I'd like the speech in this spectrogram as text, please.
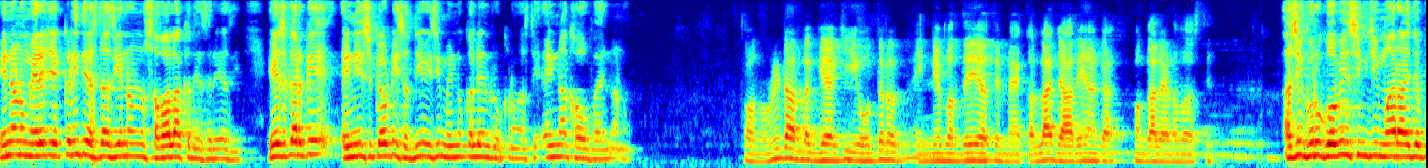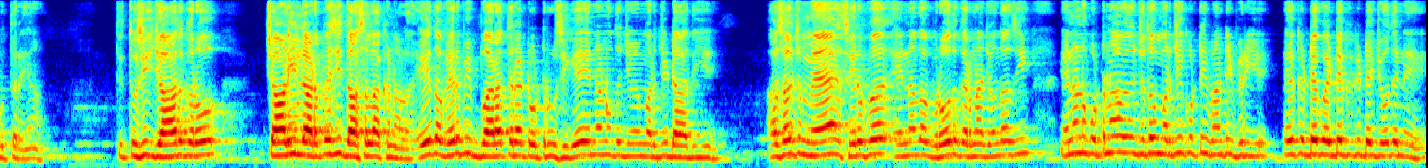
ਇਹਨਾਂ ਨੂੰ ਮੇਰੇ ਜੇ ਇੱਕ ਨਹੀਂ ਦਿਸਦਾ ਸੀ ਇਹਨਾਂ ਨੂੰ ਸਵਾ ਲੱਖ ਦਿਸ ਰਿਹਾ ਸੀ। ਇਸ ਕਰਕੇ ਇੰਨੀ ਸਿਕਿਉਰਿਟੀ ਸੱਦੀ ਹੋਈ ਸੀ ਮੈਨੂੰ ਇਕੱਲੇ ਨੂੰ ਰੋਕਣ ਵਾਸਤੇ ਇੰਨਾ ਖੌਫ ਹੈ ਇਹਨਾਂ ਨੂੰ। ਤੁਹਾਨੂੰ ਨਹੀਂ ਡਰ ਲੱਗਿਆ ਕਿ ਉਧਰ ਇੰਨੇ ਬੰਦੇ ਆ ਤੇ ਮੈਂ ਇਕੱਲਾ ਜਾ ਰਿਹਾਗਾ ਪੰਗਾ ਲੈਣ ਵਾਸਤੇ? ਅਸੀਂ ਗੁਰੂ ਗੋਬਿੰਦ ਸਿੰਘ ਜੀ ਮਹਾਰਾਜ ਦੇ ਪੁੱਤਰ ਹਾਂ ਤੇ ਤੁਸੀਂ ਯਾਦ ਕਰੋ 40 ਲੜ ਪਏ ਸੀ 10 ਲੱਖ ਨਾਲ। ਇਹ ਤਾਂ ਫਿਰ ਵੀ 12 13 ਟੋਟਰੂ ਸੀਗੇ ਇਹਨਾਂ ਨੂੰ ਤਾਂ ਜਿਵੇਂ ਮਰਜ਼ੀ ਡਾ ਦਈਏ। ਅਸਲ 'ਚ ਮੈਂ ਸਿਰਫ ਇਹਨਾਂ ਦਾ ਵਿਰੋਧ ਕਰਨਾ ਚਾਹੁੰਦਾ ਸੀ ਇਹਨਾਂ ਨੂੰ ਕੁੱਟਣਾ ਹੋਵੇ ਜਦੋਂ ਮਰਜ਼ੀ ਕੁੱਟੀ ਫਾਂਟੀ ਫਿਰੀਏ। ਇਹ ਕਿੱਡੇ ਕੋ ਐਡੇ ਕੁ ਕਿੱਡੇ ਯੋਧੇ ਨੇ ਇਹ।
